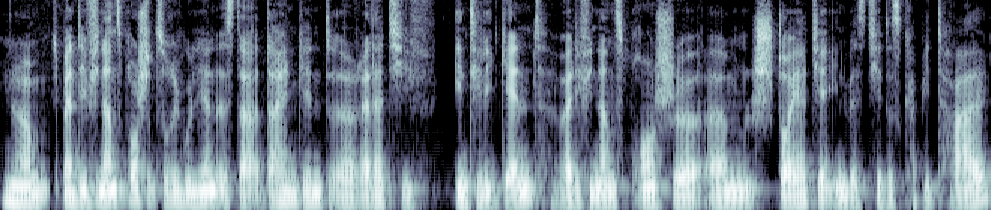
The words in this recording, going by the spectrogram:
Ja, ich meine, die Finanzbranche zu regulieren ist da dahingehend äh, relativ intelligent, weil die Finanzbranche ähm, steuert ja investiertes Kapital.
